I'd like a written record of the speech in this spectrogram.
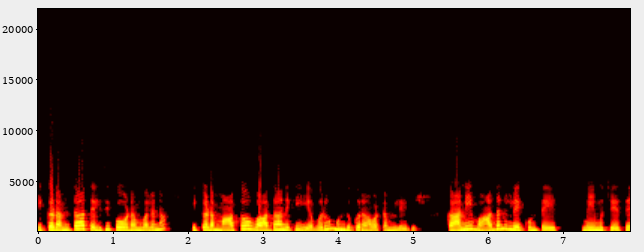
ఇక్కడంతా తెలిసిపోవడం వలన ఇక్కడ మాతో వాదానికి ఎవరూ ముందుకు రావటం లేదు. కానీ వాదన లేకుంటే మేము చేసే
